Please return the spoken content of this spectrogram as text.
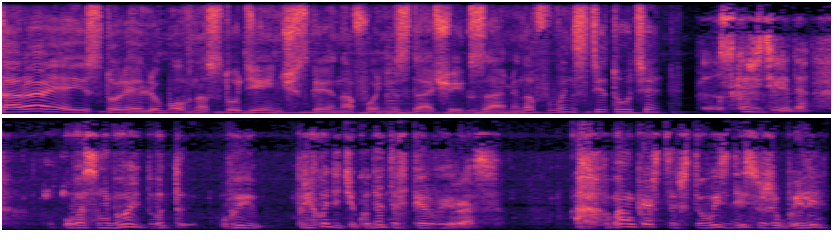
Вторая история любовно-студенческая на фоне сдачи экзаменов в институте. Скажите, Лида, у вас не бывает, вот вы приходите куда-то в первый раз, вам кажется, что вы здесь уже были?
